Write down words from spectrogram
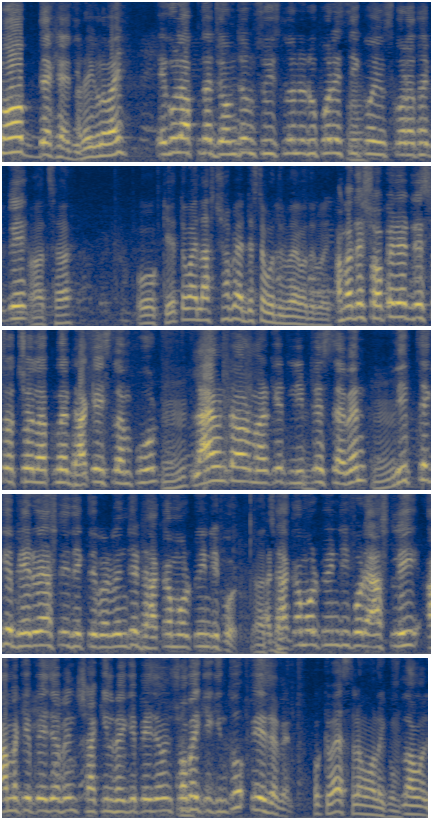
সব দেখায় দিই আর এগুলো ভাই? এগুলো আপনার জমজম সুইস লোনের উপরে সিকোয়েন্স করা থাকবে। আচ্ছা। ওকে তো ভাই লাস্ট শপের অ্যাড্রেসটা বলুন ভাই আমাদের ভাই। আমাদের শপের অ্যাড্রেস হচ্ছে আপনার Dhaka Islampur lion tower market লিফটে সেভেন লিফট থেকে বের হয়ে আসলেই দেখতে পারবেন যে ঢাকা মল টোয়েন্টি ফোর আর আচ্ছা। ঢাকা মল টোয়েন্টি এ আসলেই আমাকে পেয়ে যাবেন শাকিল ভাইকে পেয়ে যাবেন সবাইকে কিন্তু পেয়ে যাবেন। ওকে ভাই আসসালামু আলাইকুম। আসসালামু আলাইকুম।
